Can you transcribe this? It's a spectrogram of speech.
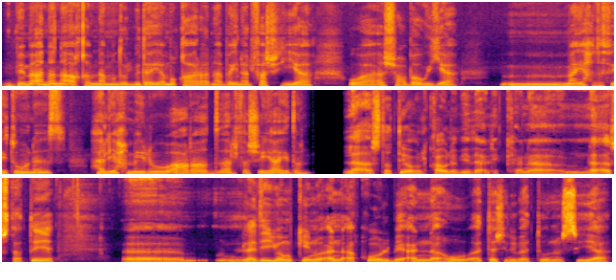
بما أننا أقمنا منذ البداية مقارنة بين الفاشية والشعبوية ما يحدث في تونس هل يحمل أعراض الفاشية أيضا؟ لا أستطيع القول بذلك. أنا لا أستطيع آه الذي يمكن أن أقول بأنه التجربة التونسية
